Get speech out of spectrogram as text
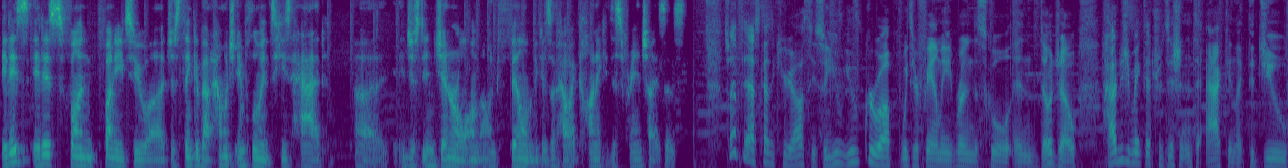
it is it is fun funny to uh, just think about how much influence he's had uh, just in general on, on film because of how iconic this franchise is. So I have to ask out of curiosity. So you you grew up with your family running the school in the dojo. How did you make that transition into acting? Like, did you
